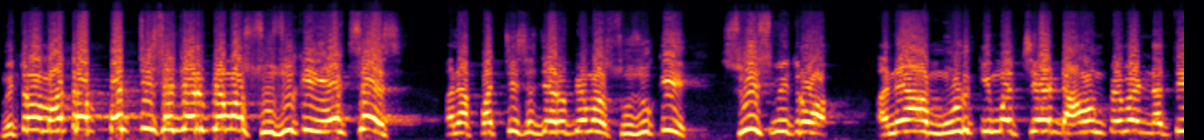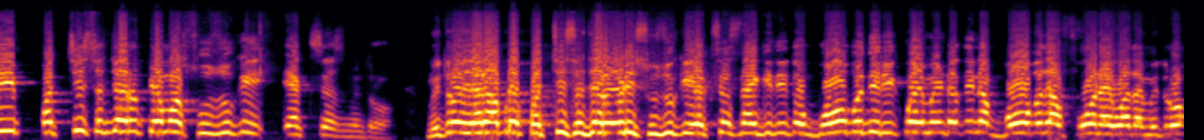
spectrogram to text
મિત્રો, માત્ર પચીસ હજાર રૂપિયામાં સુઝુકી એક્સેસ અને પચીસ હજાર રૂપિયામાં સુઝુકી સ્વિસ મિત્રો. અને આ મૂળ કિંમત છે ડાઉન પેમેન્ટ નથી, પચીસ હજાર રૂપિયામાં સુઝુકી એક્સેસ મિત્રો. મિત્રો, જયારે આપણે પચીસ હજાર વાળી સુઝુકી એક્સેસ નાખી હતી, તો બહુ બધી રિક્વાયરમેન્ટ હતી ને બહુ બધા ફોન આવ્યા હતા મિત્રો,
